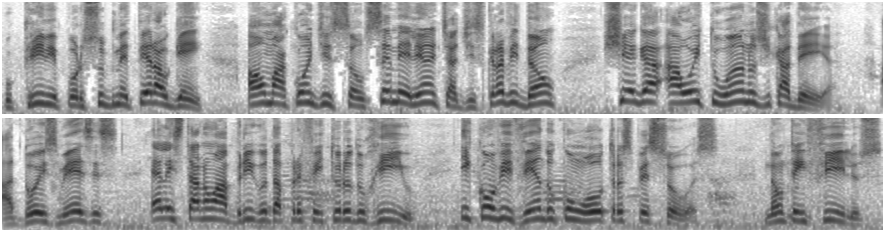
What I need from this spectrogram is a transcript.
O crime por submeter alguém a uma condição semelhante à de escravidão chega a oito anos de cadeia. Há dois meses, ela está no abrigo da Prefeitura do Rio e convivendo com outras pessoas. Não tem filhos,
